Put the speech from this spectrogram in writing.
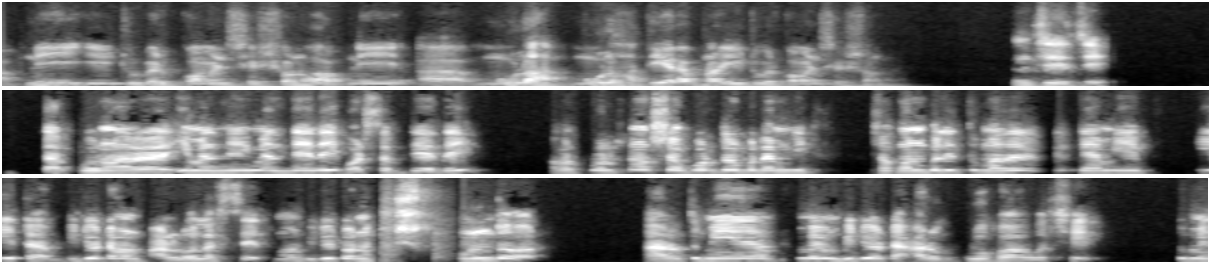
আপনি ইউটিউবের কমেন্ট সেকশনও আপনি মূল মূল হাতিয়ার আপনার ইউটিউবের কমেন্ট সেকশন জি জি। তারপর ওনার ইমেল ইমেল দিয়ে দেয় হোয়াটসঅ্যাপ দিয়ে দেয় আমার প্রশংসা করতে বলে আমি যখন বলি তোমাদেরকে আমি এটা ভিডিওটা আমার ভালো লাগছে তোমার ভিডিওটা অনেক সুন্দর। আর তুমি ভিডিওটা আরও গ্রো হওয়া উচিত। তুমি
